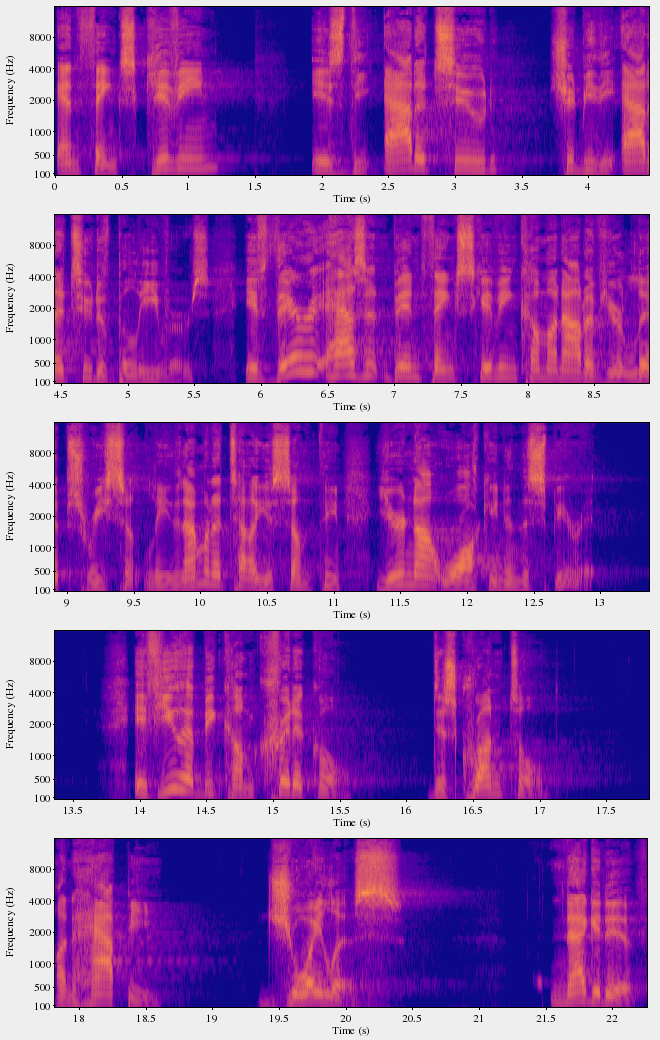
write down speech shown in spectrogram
and thanksgiving is the attitude should be the attitude of believers. If there hasn't been thanksgiving coming out of your lips recently, then I'm going to tell you something. You're not walking in the Spirit. If you have become critical, disgruntled, unhappy, joyless, negative,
